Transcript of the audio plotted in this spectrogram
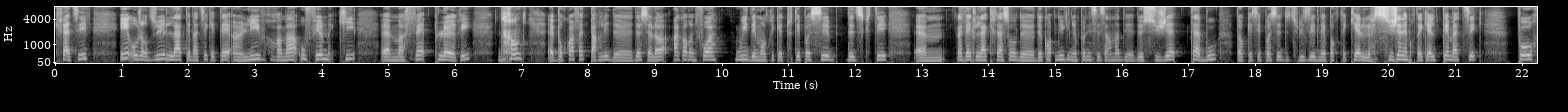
créative. Et aujourd'hui, la thématique était un livre, roman ou film qui euh, m'a fait pleurer. Donc, euh, pourquoi en fait parler de cela? Encore une fois, oui, démontrer que tout est possible, de discuter euh, avec la création de, contenu, qu'il n'y a pas nécessairement de, sujet tabou, donc que c'est possible d'utiliser n'importe quel sujet, n'importe quelle thématique pour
